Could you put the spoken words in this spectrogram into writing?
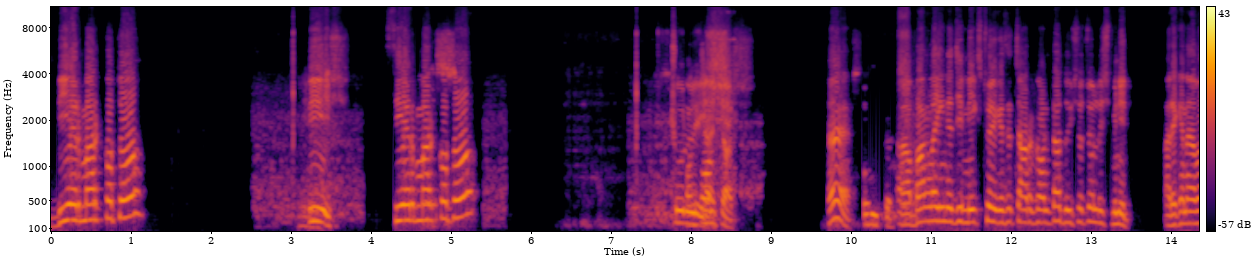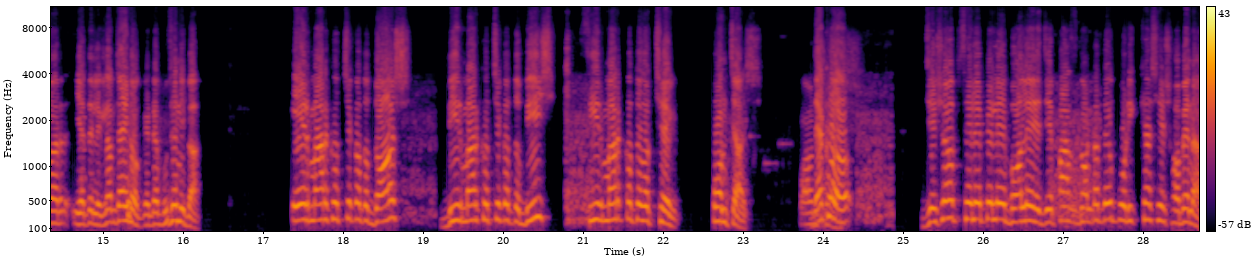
বি এর মার্ক কত? বিশ। সি এর মার্ক কত? পঞ্চাশ। হ্যাঁ? বাংলা ইংরেজি মিক্সড হয়ে গেছে চার ঘণ্টা দুইশো চল্লিশ মিনিট। আর এখানে আবার ইয়াতে লিখলাম যাই হোক এটা বুঝে নিবা। এর মার্ক হচ্ছে কত? দশ। বির মার্ক হচ্ছে কত? বিশ। সির মার্ক কত হচ্ছে? পঞ্চাশ। দেখো যেসব ছেলে পেলে বলে যে পাঁচ ঘন্টাতেও পরীক্ষা শেষ হবে না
